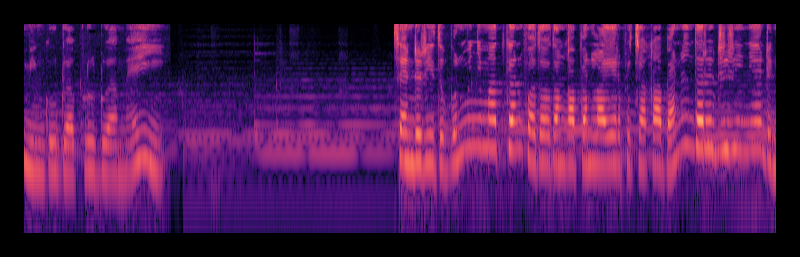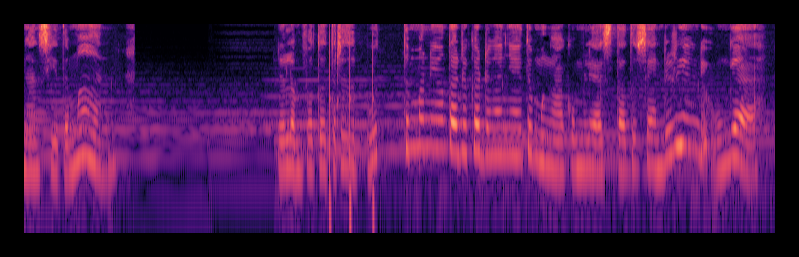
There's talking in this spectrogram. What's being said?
minggu 22 Mei. Sender itu pun menyematkan foto tangkapan layar percakapan antara dirinya dengan si teman. Dalam foto tersebut, teman yang tak dekat dengannya itu mengaku melihat status sender yang diunggah.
